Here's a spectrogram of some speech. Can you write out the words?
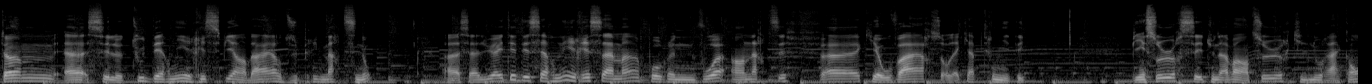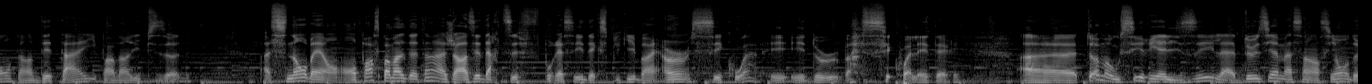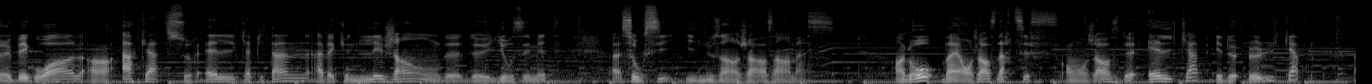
Tom, c'est le tout dernier récipiendaire du prix Martineau. Ça lui a été décerné récemment pour une voie en artif qui a ouvert sur le Cap Trinité. Bien sûr, c'est une aventure qu'il nous raconte en détail pendant l'épisode. Euh, sinon, ben, on, passe pas mal de temps à jaser d'artifs pour essayer d'expliquer, ben, un, c'est quoi, et, deux, ben, c'est quoi l'intérêt. Euh, Tom a aussi réalisé la deuxième ascension d'un Big en A4 sur El Capitan avec une légende de Yosemite. Euh, ça aussi, il nous en jase en masse. En gros, ben, on jase d'artifs, on jase de El Cap et de Ul Cap.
